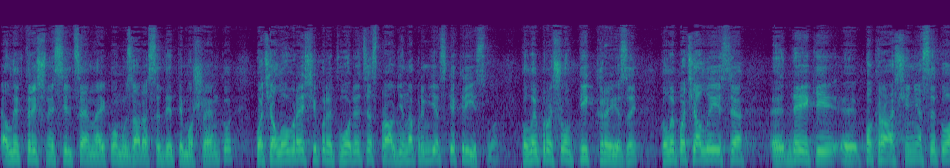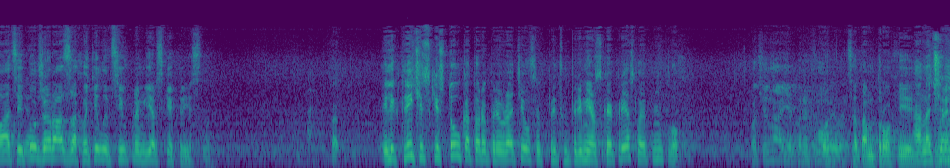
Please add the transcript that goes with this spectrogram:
електричне сільце, на якому зараз сидить Тимошенко, почало врешті перетворюватися справді на прем'єрське крісло. Коли пройшов пік кризи, коли почалися е, деякі е, покращення ситуації, тут же раз захотіли всі в прем'єрське крісло. Электрический стул, который превратился в пред- премьерское кресло, это неплохо. Починає перетворюватися, там трохи А, починає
